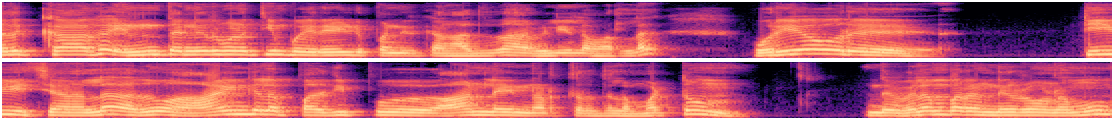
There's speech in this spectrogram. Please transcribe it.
எதுக்காக இந்த நிறுவனத்தையும் போய் ரெய்டு பண்ணியிருக்காங்க அதுதான் வெளியில் வரல. ஒரே ஒரு டிவி சேனலில் அதுவும் ஆங்கில பதிப்பு ஆன்லைன் நடத்துறதுல மட்டும் இந்த விளம்பர நிறுவனமும்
